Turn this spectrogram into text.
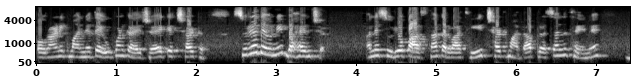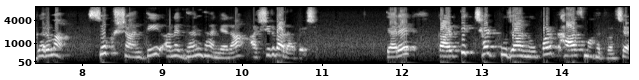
પૌરાણિક માન્યતા એવું પણ કહે છે કે છઠ સૂર્યદેવની બહેન છે અને સૂર્યોપાસના કરવાથી છઠ માતા પ્રસન્ન થઈને ઘરમાં સુખ, શાંતિ અને ધન ધાન્યના આશીર્વાદ આપે છે. ત્યારે કાર્તિક છઠ પૂજાનું પણ ખાસ મહત્વ છે.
